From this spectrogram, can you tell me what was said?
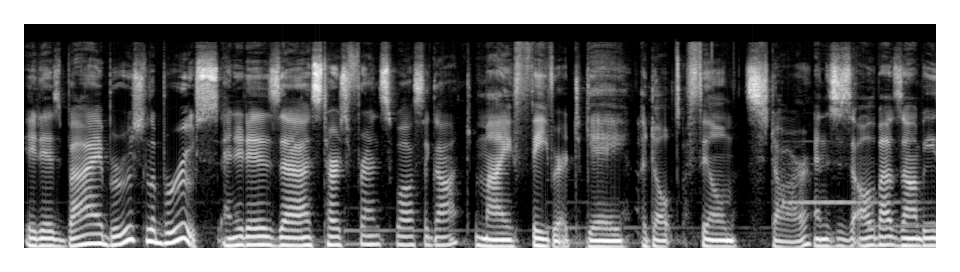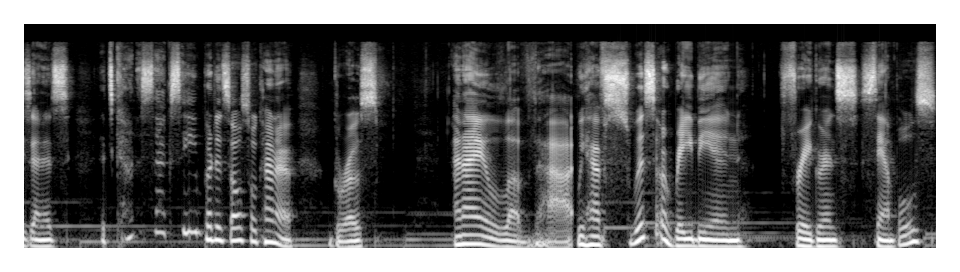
It is by Bruce LaBruce, and it is uh, stars Francois Sagat, my favorite gay adult film star. And this is all about zombies, and it's it's kind of sexy, but it's also kind of gross. And I love that. We have Swiss Arabian fragrance samples.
